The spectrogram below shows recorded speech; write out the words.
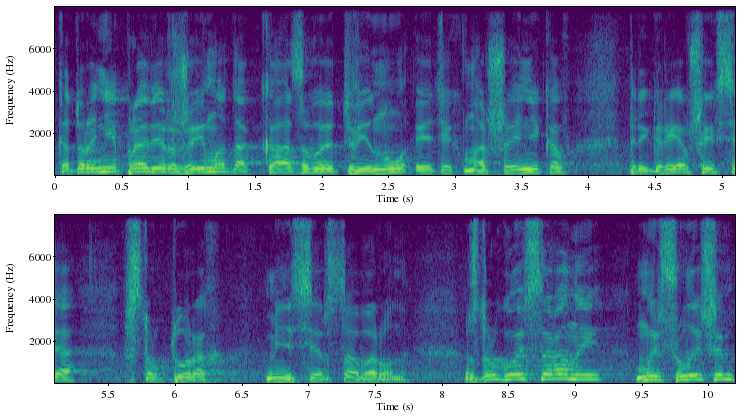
которые непровержимо доказывают вину этих мошенников, пригревшихся в структурах Министерства обороны. С другой стороны, мы слышим,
